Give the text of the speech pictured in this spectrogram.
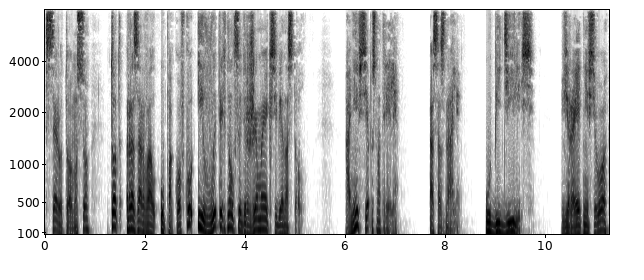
сэру Томасу, тот разорвал упаковку и вытряхнул содержимое к себе на стол. Они все посмотрели, осознали, убедились. «Вероятнее всего,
